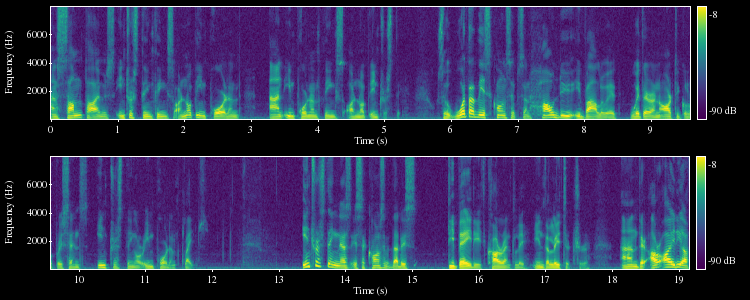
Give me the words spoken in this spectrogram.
and sometimes interesting things are not important and important things are not interesting. So what are these concepts and how do you evaluate whether an article presents interesting or important claims? Interestingness is a concept that is debated currently in the literature and the, our idea of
